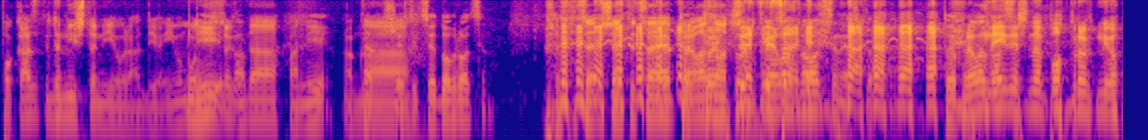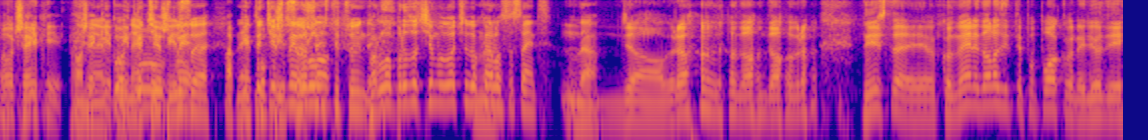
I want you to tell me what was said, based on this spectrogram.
pokazati da ništa nije uradio. Imam Nije, utisak kako? da... Pa nije. A Da. da. šestica je dobra ocena. Šestica, šestica je To prelazna je, to ocena. je prelazna ocena. Što, to je prelazna Ne ocena. ideš na popravni ovo. Pa čekaj, pa, Pa čekaj, neko- neko pitaćeš me, upisuje- pa neko pitaćeš me vrlo, šesticu indeks. vrlo brzo ćemo doći do Da. Carlosa Sainca. Da. Dobro, do, dobro. Ništa, kod mene dolazite po poklone, ljudi.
